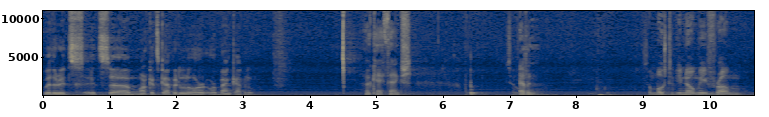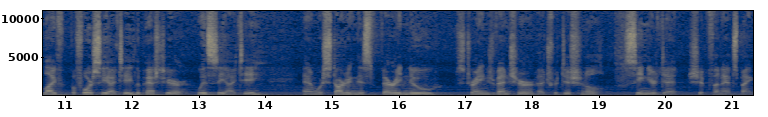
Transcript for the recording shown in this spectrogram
whether it's, it's uh, markets capital or, or bank capital. Okay, thanks. So, Evan. so most of you know me from life before CIT, the past year with CIT, and we're starting this very new, strange venture, a traditional senior debt ship finance bank.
